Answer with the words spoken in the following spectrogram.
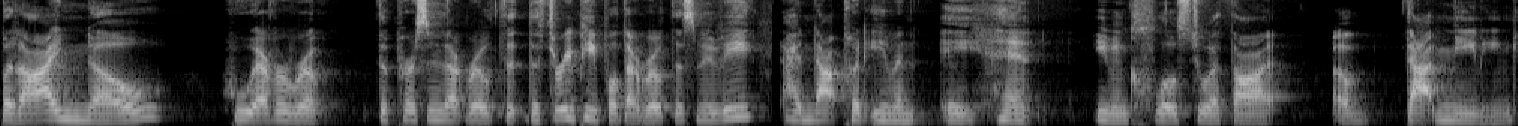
but I know whoever wrote the person that wrote the, the three people that wrote this movie had not put even a hint, even close to a thought of that meaning.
